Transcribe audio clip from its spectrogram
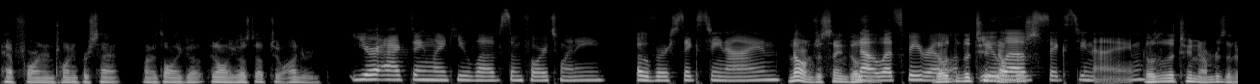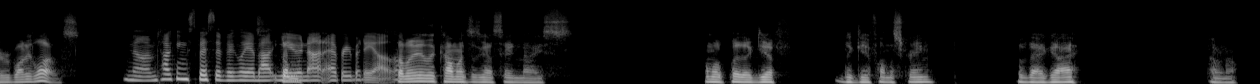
have 420% when it's only go it only goes up to 100. You're acting like you love some 420 over 69. No, I'm just saying those no, are, let's be real. those are the two you love 69. those are the two numbers that everybody loves. No, I'm talking specifically about you, not everybody else. Somebody in the comments is gonna say nice. I'm gonna put a gif, the gif on the screen of that guy. I don't know.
